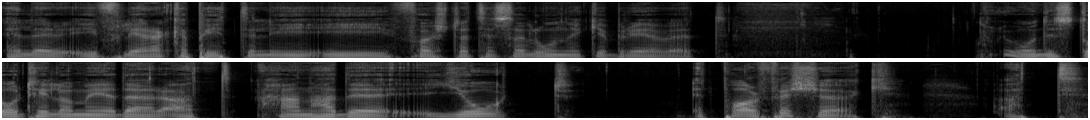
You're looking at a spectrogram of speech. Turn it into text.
eller i flera kapitel i, i första Thessalonikerbrevet. Och det står till och med där att han hade gjort ett par försök att,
